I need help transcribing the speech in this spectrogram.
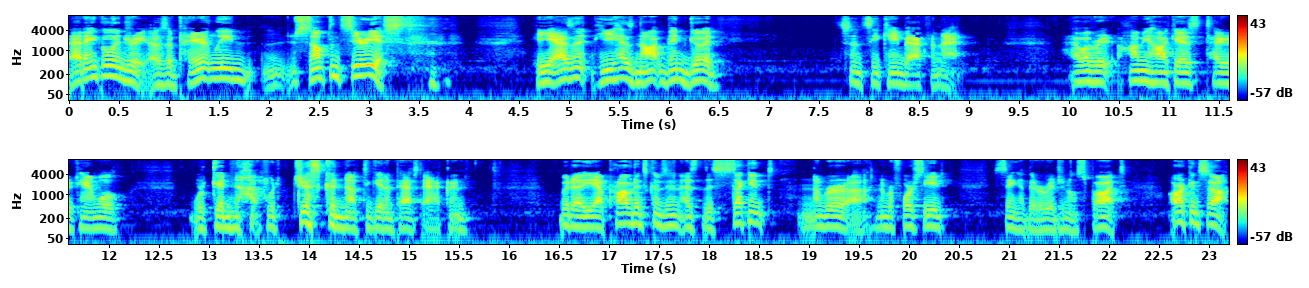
that ankle injury is apparently something serious. he hasn't he has not been good since he came back from that. However, Jaime Jaquez, Tyger Campbell were good enough, were just good enough to get him past Akron. But uh, yeah, Providence comes in as the second number uh, number four seed, staying at their original spot. Arkansas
